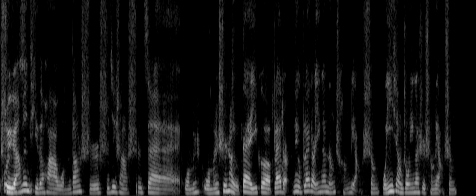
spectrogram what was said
水源问题的话，我们当时实际上是在我们我们身上有带一个 bladder，那个 bladder 应该能盛两升，我印象中应该是盛两升。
